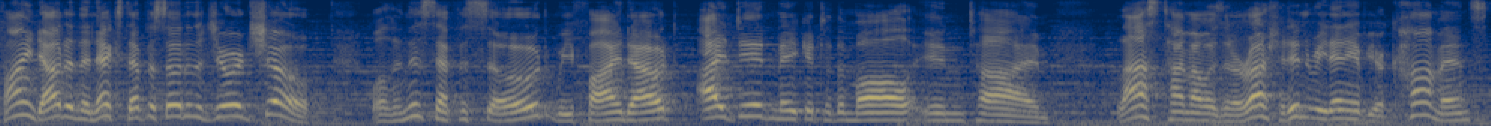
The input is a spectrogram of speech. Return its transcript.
Find out in the next episode of The George Show. Well, in this episode, we find out I did make it to the mall in time. Last time I was in a rush, I didn't read any of your comments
